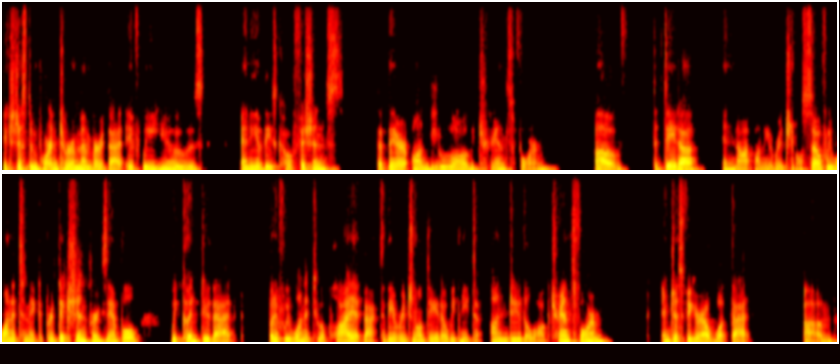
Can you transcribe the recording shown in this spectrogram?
It's just important to remember that if we use any of these coefficients, that they're on the log transform of the data and not on the original. So if we wanted to make a prediction, for example, we could do that. But if we wanted to apply it back to the original data, we'd need to undo the log transform and just figure out what that um,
